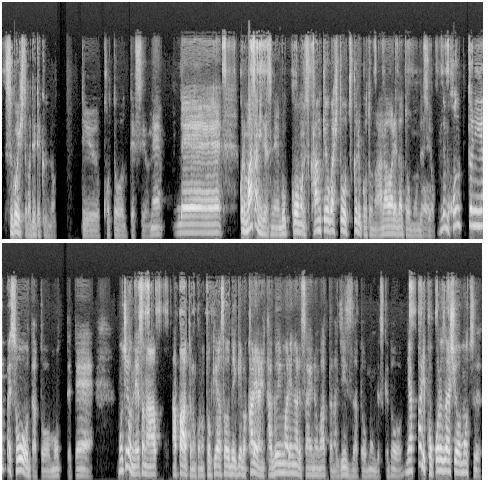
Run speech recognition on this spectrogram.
すごい人が出てくるのっていうことですよね。で、これまさにですね、僕こう思うんです。環境が人を作ることの表れだと思うんですよ。でも本当にやっぱりそうだと思ってて、もちろんね、そのアパートのこの時遊そうでいけば彼らに類まれなる才能があったのは事実だと思うんですけど、やっぱり志を持つ、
